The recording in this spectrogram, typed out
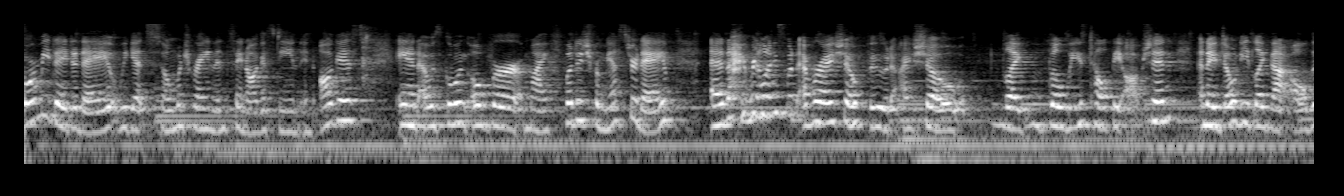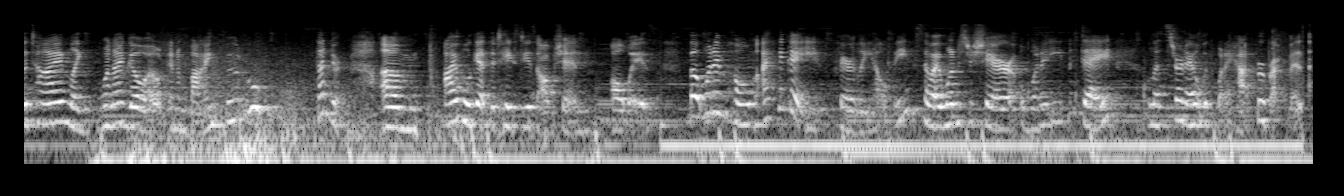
Stormy day today. We get so much rain in St. Augustine in August and I was going over my footage from yesterday and I realized whenever I show food, I show like the least healthy option and I don't eat like that all the time. Like when I go out and I'm buying food, ooh, thunder, um, I will get the tastiest option always. But when I'm home, I think I eat fairly healthy. So I wanted to share what I eat in a day. Let's start out with what I had for breakfast.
